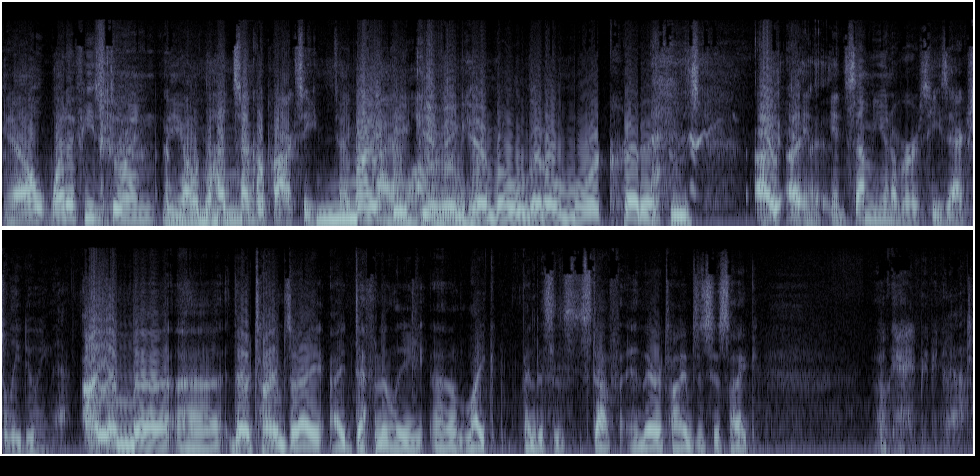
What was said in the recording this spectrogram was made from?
You know, what if he's doing, you know, the Hudsucker proxy type Might of be giving him a little more credit. He's, I, I, in, in some universe, he's actually doing that. I am. Uh, uh, there are times that I, I definitely uh, like Bendis's stuff, and there are times it's just like, okay, maybe not.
